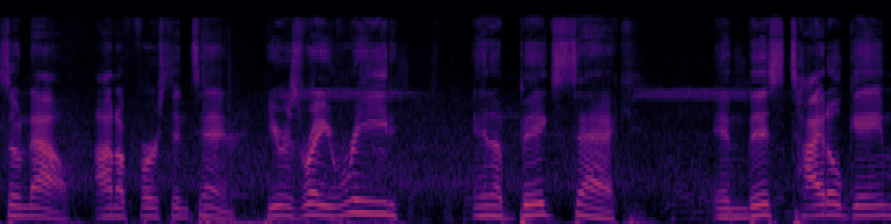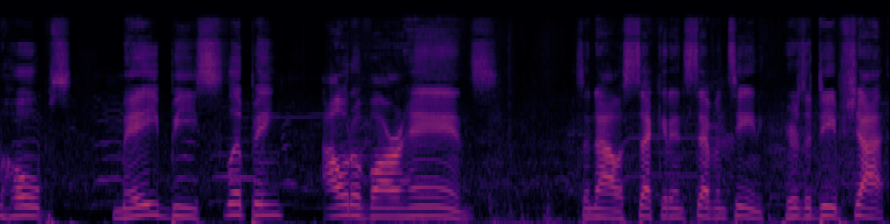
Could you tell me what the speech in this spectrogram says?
So now, on a first and 10, here's Ray Reid in a big sack. And this title game hopes may be slipping out of our hands. So now a second and 17. Here's a deep shot.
